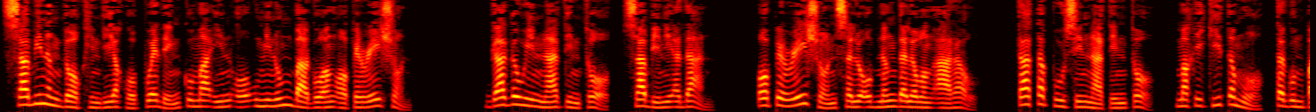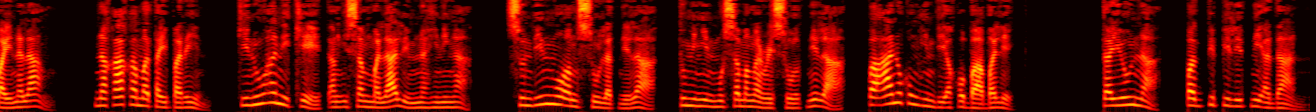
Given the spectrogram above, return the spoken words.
Sabi ng doc hindi ako pwedeng kumain o uminom bago ang operation. Gagawin natin to, sabi ni Adan. Operation sa loob ng dalawang araw. Tatapusin natin to. Makikita mo, tagumpay na lang. Nakakamatay pa rin. Kinuha ni Kate ang isang malalim na hininga. Sundin mo ang sulat nila, tumingin mo sa mga result nila, Paano kung hindi ako babalik? Tayo na, pagpipilit ni Adan.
